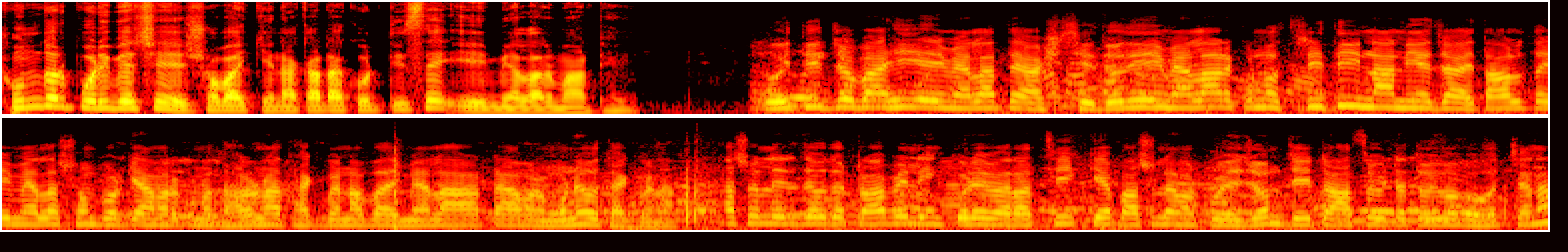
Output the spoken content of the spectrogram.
সুন্দর পরিবেশে সবাই কেনাকাটা করতেছে এই মেলার মাঠে। ঐতিহ্যবাহী এই মেলাতে আসছি। যদি এই মেলার কোনো স্মৃতি না নিয়ে যায়, তাহলে তো এই মেলা সম্পর্কে আমার কোনো ধারণা থাকবে না বা এই মেলাটা আমার মনেও থাকবে না। আসলে যেহেতু ট্রাভেলিং করে বেড়াচ্ছি কেপ আসলে আমার প্রয়োজন, যেটা আছে ওইটা তো ওইভাবে হচ্ছে না।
